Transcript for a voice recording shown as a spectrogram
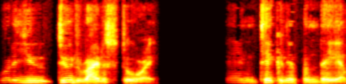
what do you do to write a story? And taking it from there.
